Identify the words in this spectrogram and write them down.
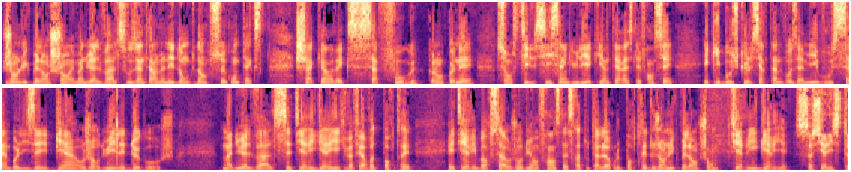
Jean-Luc Mélenchon et Emmanuel Valls, vous intervenez donc dans ce contexte, chacun avec sa fougue que l'on connaît, son style si singulier qui intéresse les Français et qui bouscule certains de vos amis. Vous symbolisez bien aujourd'hui les deux gauches. Manuel Valls, c'est Thierry Guerrier qui va faire votre portrait. Et Thierry Borsa, aujourd'hui en France, laissera tout à l'heure le portrait de Jean-Luc Mélenchon. Thierry Guerrier. Socialiste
